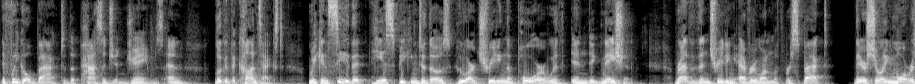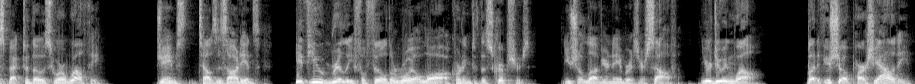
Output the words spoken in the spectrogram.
If we go back to the passage in James and look at the context, we can see that he is speaking to those who are treating the poor with indignation. Rather than treating everyone with respect, they are showing more respect to those who are wealthy. James tells his audience, if you really fulfill the royal law according to the scriptures, you shall love your neighbor as yourself. You're doing well. But if you show partiality,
